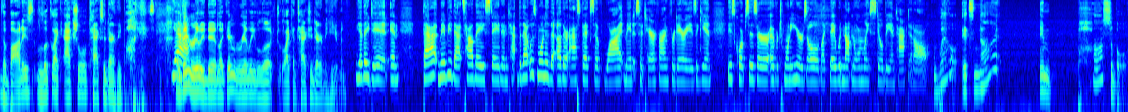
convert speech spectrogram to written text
the bodies look like actual taxidermy bodies. Yeah. like they really did. Like they really looked like a taxidermy human. Yeah, they did. And that maybe that's how they stayed intact. But that was one of the other aspects of why it made it so terrifying for Derry is again, these corpses are over 20 years old. Like they would not normally still be intact at all. Well, it's not impossible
